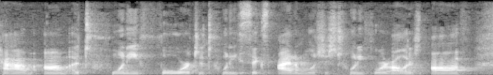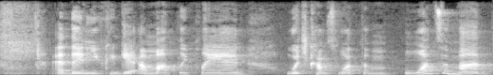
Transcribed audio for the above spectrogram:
have um, a 24 to 26 item which is $24 off and then you can get a monthly plan which comes once a, once a month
